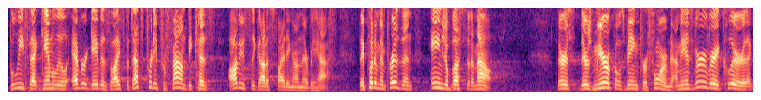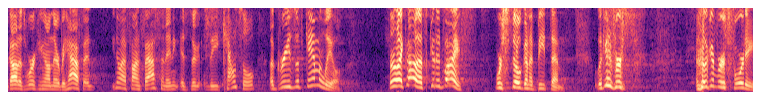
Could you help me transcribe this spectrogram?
belief that Gamaliel ever gave his life, but that's pretty profound because obviously God is fighting on their behalf. They put him in prison, angel busted him out. There's, there's miracles being performed. I mean, it's very, very clear that God is working on their behalf. And you know what I find fascinating is the, the council agrees with Gamaliel. They're like, oh, that's good advice. We're still going to beat them. Look at verse, look at verse 40.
